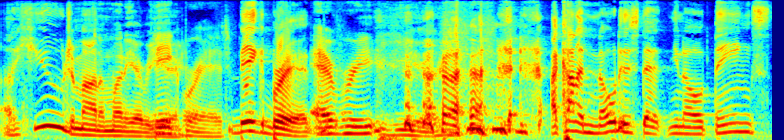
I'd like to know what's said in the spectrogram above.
a huge amount of money every Big year. Big bread. Big bread. Every year. I kind of noticed that, you know, things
